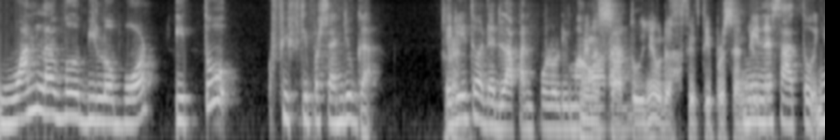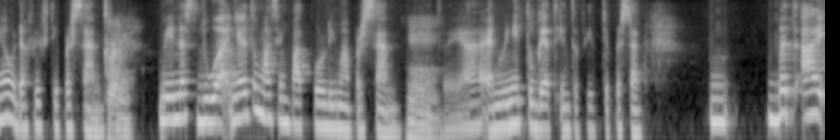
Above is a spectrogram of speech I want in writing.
One level below board itu 50% juga. Jadi Keren. itu ada 85 Minus orang. satunya udah 50% juga. Minus satunya udah 50%. Keren. Minus duanya itu masih 45% Hmm. gitu ya. And we need to get into 50%. Mm, But I,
